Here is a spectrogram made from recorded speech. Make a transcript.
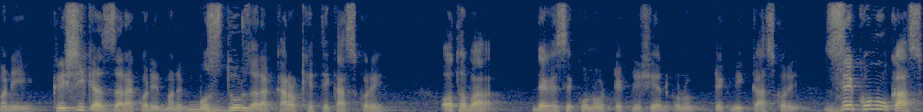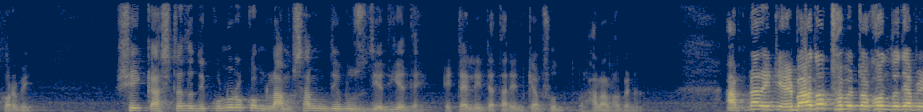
মানে কৃষিকাজ যারা করে মানে মজদুর যারা কারও ক্ষেত্রে কাজ করে, অথবা দেখেছে কোনো টেকনিশিয়ান কোনো টেকনিক কাজ করে, যে কোনো কাজ করবে, সেই কাজটা যদি কোনো রকম লামসাম দিয়ে বুঝ দিয়ে দিয়ে দেয় তাহলে এটা তার ইনকাম সুদ হালাল হবে না। আপনার এটা এবাদত হবে, তখন যদি আপনি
